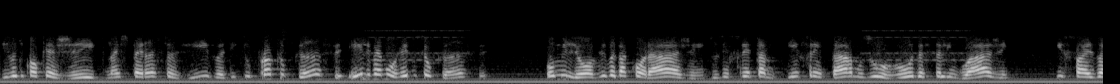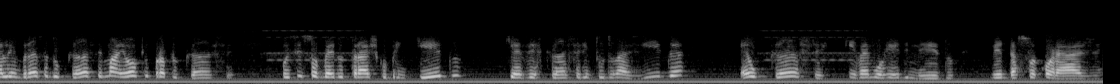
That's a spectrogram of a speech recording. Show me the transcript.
viva de qualquer jeito, na esperança viva de que o próprio câncer, ele vai morrer do seu câncer. Ou melhor, viva da coragem dos enfrenta de enfrentarmos o horror dessa linguagem que faz a lembrança do câncer maior que o próprio câncer. Pois se souber do trágico brinquedo, que é ver câncer em tudo na vida, é o câncer quem vai morrer de medo, medo da sua coragem.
